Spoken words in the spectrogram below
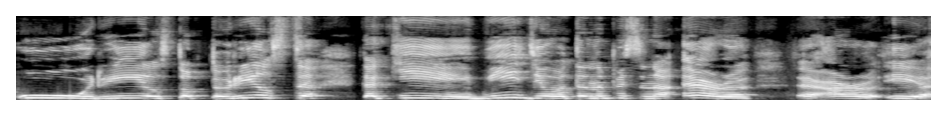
у Reels, тобто Reels це такі відео, та написано R, R, E,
